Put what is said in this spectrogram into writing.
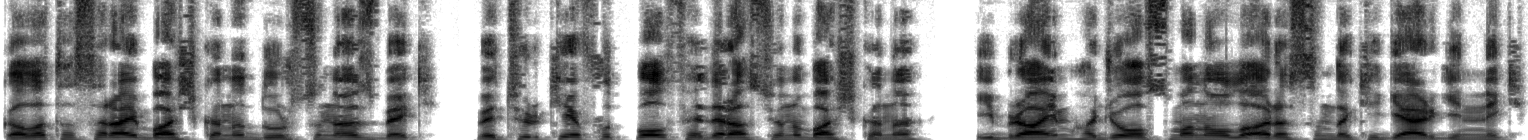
Galatasaray Başkanı Dursun Özbek ve Türkiye Futbol Federasyonu Başkanı İbrahim Hacı Osmanoğlu arasındaki gerginlik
